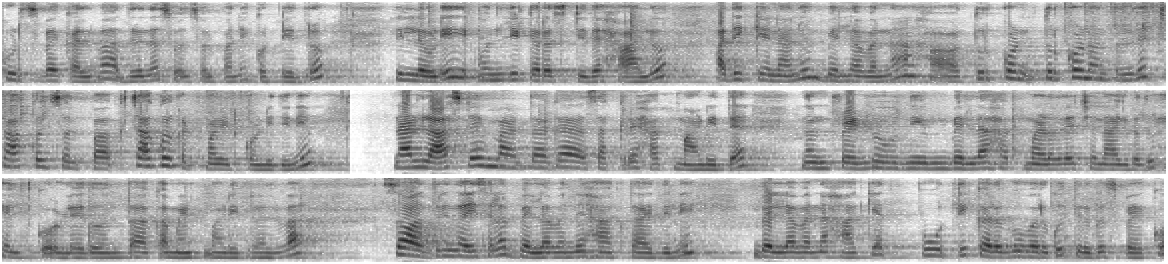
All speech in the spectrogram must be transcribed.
ಕುಡಿಸ್ಬೇಕಲ್ವ? ಅದರಿಂದ ಸ್ವಲ್ಪ ಸ್ವಲ್ಪನೇ ಕೊಟ್ಟಿದ್ದರು ಇಲ್ಲಿ ನೋಡಿ, ಒಂದು ಲೀಟರ್ ಅಷ್ಟಿದೆ ಹಾಲು. ಅದಕ್ಕೆ ನಾನು ಬೆಲ್ಲವನ್ನು ತುರ್ಕೊಂಡು ತುರ್ಕೊಂಡು ಅಂತಂದರೆ ಚಾಕುಲ್ ಸ್ವಲ್ಪ, ಚಾಕುಲ್ ಕಟ್ ಮಾಡಿ ಇಟ್ಕೊಂಡಿದ್ದೀನಿ. ನಾನು ಲಾಸ್ಟ್ ಟೈಮ್ ಮಾಡಿದಾಗ ಸಕ್ಕರೆ ಹಾಕಿ ಮಾಡಿದ್ದೆ. ನನ್ನ ಫ್ರೆಂಡು ನೀವು ಬೆಲ್ಲ ಹಾಕಿ ಮಾಡಿದ್ರೆ ಚೆನ್ನಾಗಿರೋದು ಹೆಲ್ತ್ಗೂ ಒಳ್ಳೆಯದು ಅಂತ ಕಮೆಂಟ್ ಮಾಡಿದ್ರಲ್ವ? ಸೊ ಅದರಿಂದ ಈ ಸಲ ಬೆಲ್ಲವನ್ನೇ ಹಾಕ್ತಾ ಇದ್ದೀನಿ. ಬೆಲ್ಲವನ್ನು ಹಾಕಿ ಪೂರ್ತಿ ಕರಗುವವರೆಗೂ ತಿರುಗಿಸ್ಬೇಕು.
